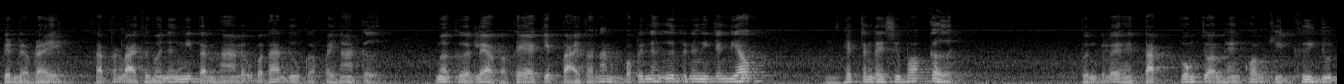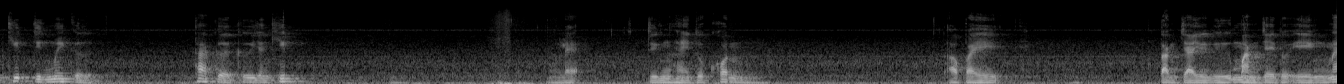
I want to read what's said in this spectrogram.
เป็นแบบไรสัตว์ทั้งหลายถือเหมือนยังมีตัณหาและอุปทานอยู่กับไปหาเกิด เมื่อเกิดแล้วก็แก่เก็บตายเท่านั้นบ่เป็นอย่างอื่นเป็นอย่างนี้อย่างเดียวเฮ็ดจังใดสิบ่เกิด พิ่นก็เลยให้ตัดวงจรแห่งความคิด คือหยุดคิดจึงไม่เกิด ถ้าเกิดคือยังคิดนั่นแหละจึงให้ทุกคน เอาไปตั้งใจหรือมั่นใจตัวเองใน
